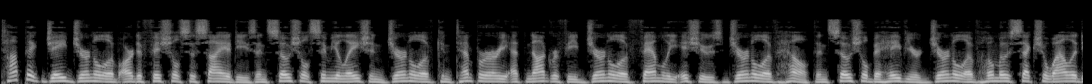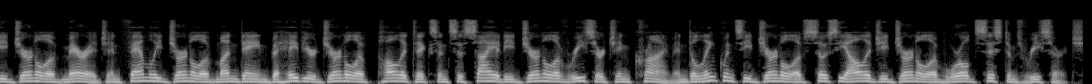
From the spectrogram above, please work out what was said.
Topic J Journal of Artificial Societies and Social Simulation Journal of Contemporary Ethnography Journal of Family Issues Journal of Health and Social Behavior Journal of Homosexuality Journal of Marriage and Family Journal of Mundane Behavior Journal of Politics and Society Journal of Research in Crime and Delinquency Journal of Sociology Journal of World Systems Research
